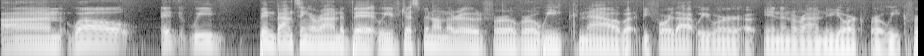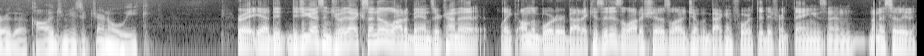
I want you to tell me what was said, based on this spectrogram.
Um, well, it we've been bouncing around a bit. We've just been on the road for over a week now, but before that we were uh, in and around New York for a week for the College Music Journal week. Right. Yeah. Did Did you guys enjoy that? Because I know a lot of bands are kind of like on the border about it because it is a lot of shows, a lot of jumping back and forth to different things, and not necessarily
